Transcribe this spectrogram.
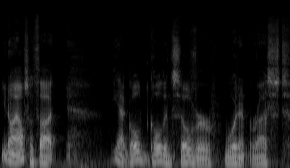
you know, I also thought, yeah, gold, gold and silver wouldn't rust,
